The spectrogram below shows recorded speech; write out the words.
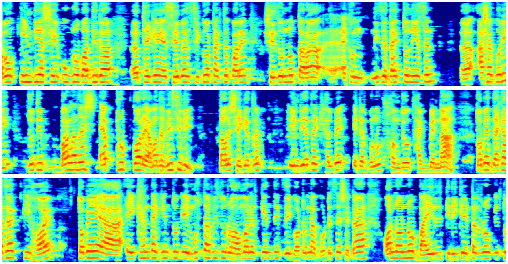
এবং ইন্ডিয়ার সেই উগ্রবাদীরা থেকে সেভেন সিকিউর থাকতে পারে সেই জন্য তারা এখন নিজে দায়িত্ব নিয়েছেন। আশা করি যদি বাংলাদেশ অ্যাপ্রুভ করে আমাদের বিসিবি তাহলে সেক্ষেত্রে ইন্ডিয়াতে খেলবে এটার কোনো সন্দেহ থাকবে না। তবে দেখা যাক কি হয়। তবে আহ, এইখানটায় কিন্তু এই মুস্তাফিজুর রহমানের কেন্দ্রিক যে ঘটনা ঘটেছে সেটা অন্য অন্য বাইরের ক্রিকেটাররাও কিন্তু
